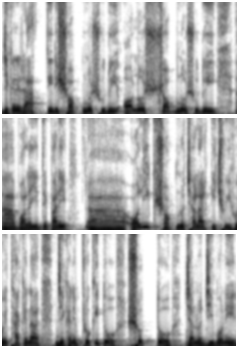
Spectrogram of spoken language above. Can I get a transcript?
যেখানে রাত্রির স্বপ্ন শুধুই অলস স্বপ্ন, শুধুই বলা যেতে পারে অলিক স্বপ্ন ছাড়া আর কিছুই হয়ে থাকে না, যেখানে প্রকৃত সত্য যেন জীবনের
